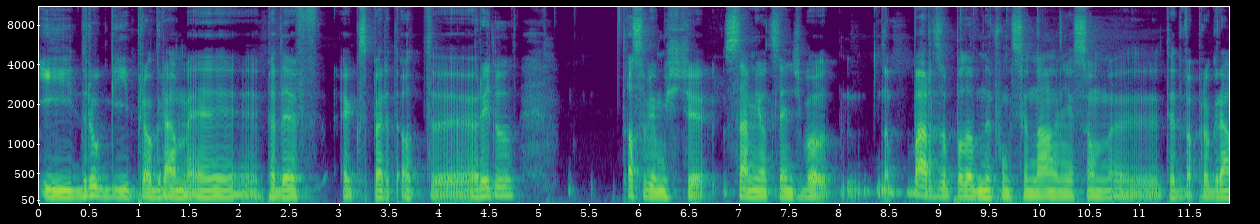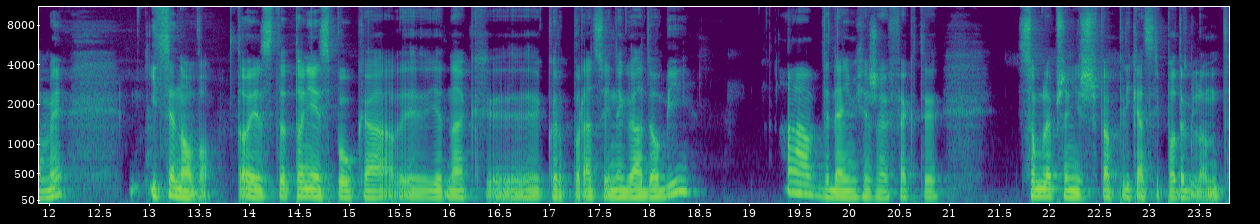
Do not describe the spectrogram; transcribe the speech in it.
I drugi program e, PDF Expert od Riddle to sobie musicie sami ocenić, bo no, bardzo podobne funkcjonalnie są e, te dwa programy i cenowo. To, jest, to, nie jest spółka e, jednak e, korporacyjnego Adobe, a wydaje mi się, że efekty są lepsze niż w aplikacji Podgląd.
